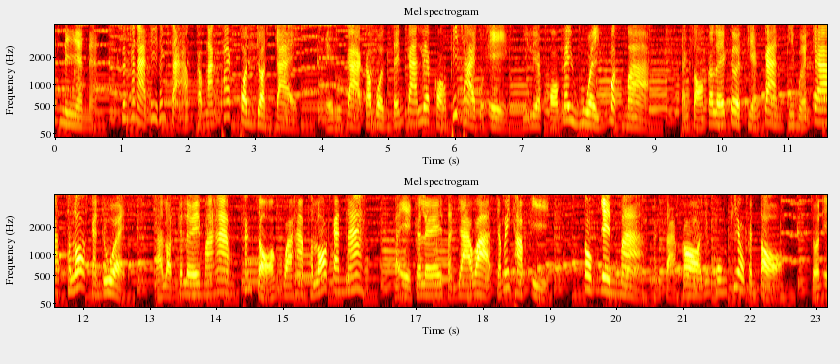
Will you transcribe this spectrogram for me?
ตรเนียนน่ะซึ่งขณะที่ทั้ง 3กำลังพักผ่อนหย่อนใจ เอรุกาก็บ่นเซนส์การเลือกของพี่ชายตัวเอง ที่เลือกของได้ห่วยมากๆ ทั้งสองก็เลยเกิดเถียงกันที่เหมือนจะทะเลาะกันด้วย ชาลอตก็เลยมาห้ามทั้งสองว่าห้ามทะเลาะกันนะ พระเอกก็เลยสัญญาว่าจะไม่ทำอีก ตกเย็นมาทั้งสามก็ยังคงเที่ยวกันต่อ จนเอ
